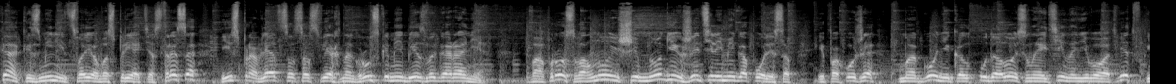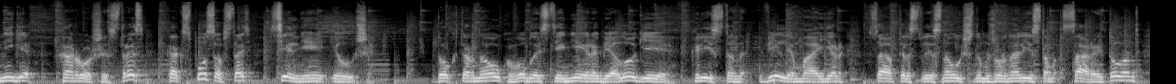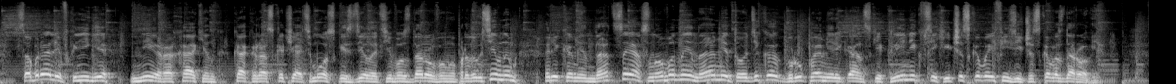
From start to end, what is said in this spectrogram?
Как изменить свое восприятие стресса и справляться со сверхнагрузками без выгорания – Вопрос, волнующий многих жителей мегаполисов, и, похоже, МакГоникал удалось найти на него ответ в книге «Хороший стресс. Как способ стать сильнее и лучше». Доктор наук в области нейробиологии Кристен Виллемайер в соавторстве с научным журналистом Сарой Толланд собрали в книге «Нейрохакинг. Как раскачать мозг и сделать его здоровым и продуктивным» рекомендации, основанные на методиках группы американских клиник психического и физического здоровья.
